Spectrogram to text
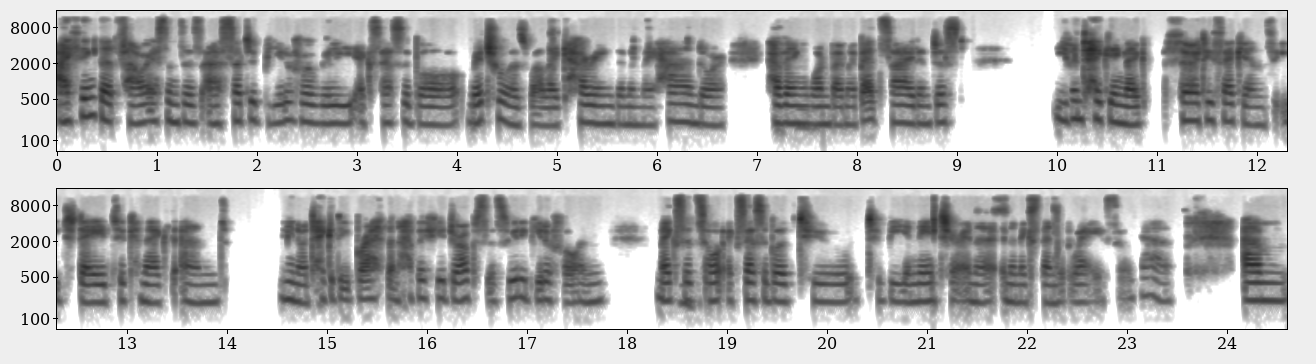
i think that flower essences are such a beautiful really accessible ritual as well like carrying them in my hand or having mm-hmm. one by my bedside and just even taking like 30 seconds each day to connect and you know take a deep breath and have a few drops is really beautiful and makes mm-hmm. it so accessible to to be in nature in a in an extended way. So yeah. Um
